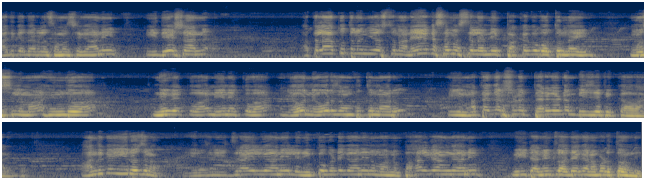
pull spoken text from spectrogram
అధిక ధరల సమస్య కానీ ఈ దేశాన్ని అతలాకుతలం చేస్తున్న అనేక సమస్యలన్నీ పక్కకు పోతున్నాయి. ముస్లిమా హిందువా నువ్వెక్కువ నేనెక్కువ ఎవరిని ఎవరు చంపుతున్నారు? ఈ మత ఘర్షణ పెరగడం బీజేపీకి కావాలి. అందుకే ఈ రోజున ఈ రోజున ఇజ్రాయిల్ కానీ లేదా ఇంకొకటి కానీ మన పహల్గాం కానీ వీటన్నింటిలో అదే కనబడుతోంది.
